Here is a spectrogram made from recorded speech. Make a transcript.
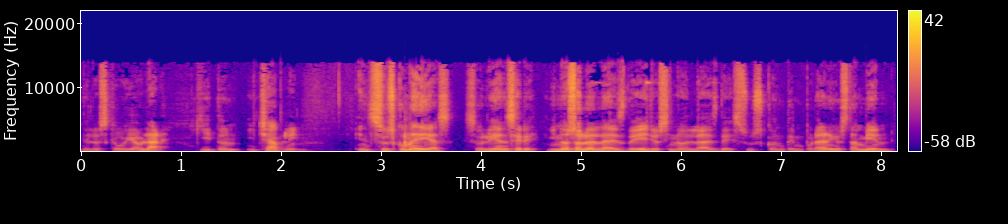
de los que voy a hablar, Keaton y Chaplin. En sus comedias solían ser, y no solo las de ellos, sino las de sus contemporáneos también,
